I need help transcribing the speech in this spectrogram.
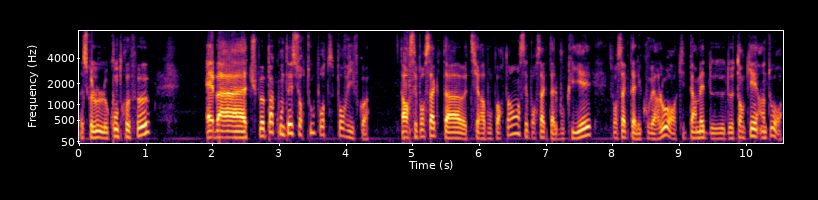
Parce que le, le contre-feu, eh ben, tu peux pas compter sur tout pour, pour vivre, quoi. Alors c'est pour ça que tu as tir à bout portant, c'est pour ça que tu as le bouclier, c'est pour ça que tu as les couverts lourds qui te permettent de, de tanker un tour.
